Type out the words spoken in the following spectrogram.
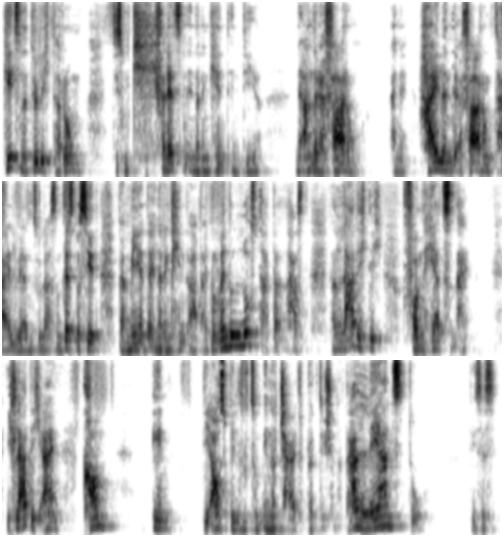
geht es natürlich darum, diesem verletzten inneren Kind in dir eine andere Erfahrung, eine heilende Erfahrung teilwerden zu lassen. Und das passiert bei mir in der inneren Kindarbeit. Und wenn du Lust hast, dann lade ich dich von Herzen ein. Ich lade dich ein, komm in die Ausbildung zum Inner Child Practitioner. Da lernst du dieses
